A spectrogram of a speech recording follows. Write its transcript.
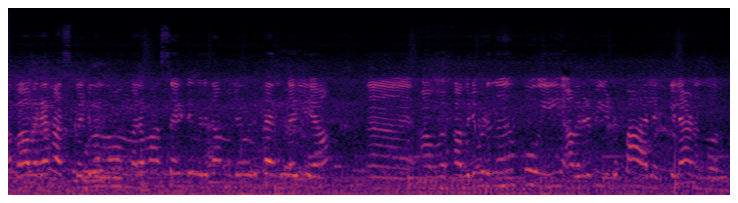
അപ്പോൾ അവരെ ഹസ്ബൻഡ് വന്ന ഒന്നര മാസമായിട്ട് ഇവർ തമ്മിൽ ഒരു ബന്ധമില്ല. അവരിവിടുന്ന് പോയി അവരുടെ വീട് പാലക്കിലാണെന്ന് പറഞ്ഞു.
